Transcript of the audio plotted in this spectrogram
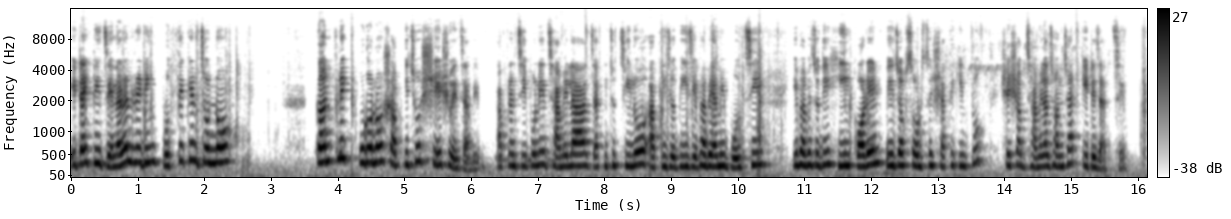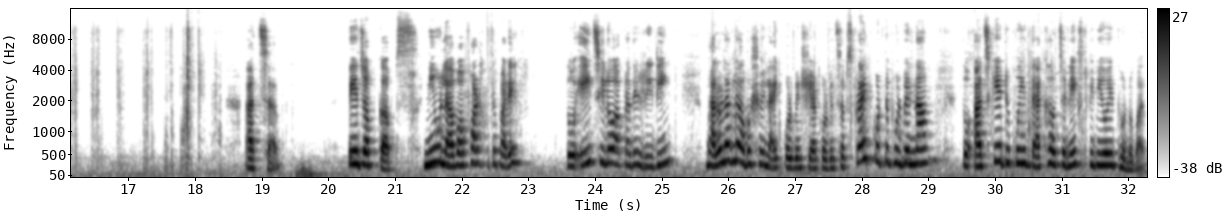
এটা একটি জেনারেল রিডিং প্রত্যেকের জন্য কনফ্লিক্ট পুরনো সব কিছু শেষ হয়ে যাবে। আপনার জীবনে ঝামেলা, যা কিছু ছিল, আপনি যদি যেভাবে আমি বলছি, এভাবে যদি হিল করেন পেজ অফ সোর্সের সাথে কিন্তু সেই সব ঝামেলা ঝঞ্ঝাট কেটে যাচ্ছে। আচ্ছা page of cups new love offer হতে পারে। তো এই ছিল আপনাদের রিডিং ভালো লাগলে অবশ্যই লাইক করবেন শেয়ার করবেন সাবস্ক্রাইব করতে ভুলবেন না। তো আজকে এটুকুই, দেখা হচ্ছে নেক্সট ভিডিওয়ে ধন্যবাদ।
